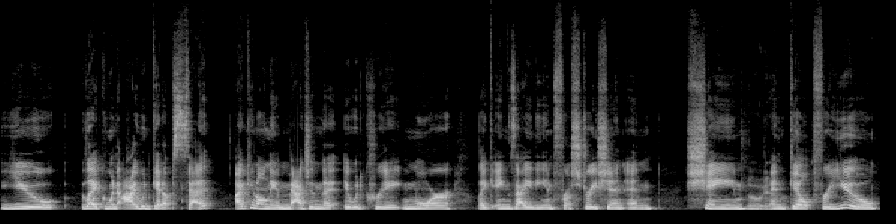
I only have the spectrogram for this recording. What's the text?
you like when I would get upset, I can only imagine that it would create more like anxiety and frustration and shame Oh, yeah. and guilt for you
